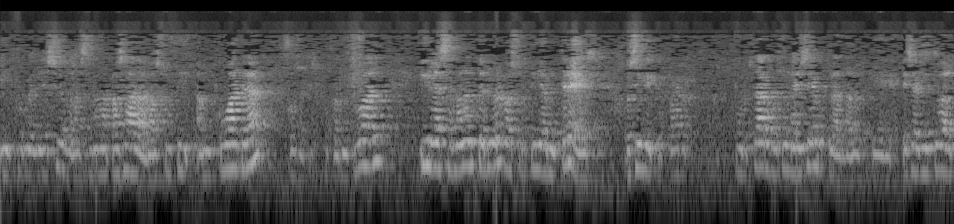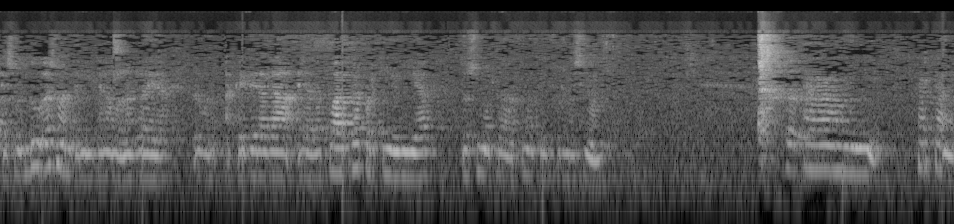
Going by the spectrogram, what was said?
l'informació de la setmana passada va sortir amb 4, cosa que és poc habitual, i la setmana anterior va sortir amb 3. O sigui que per portar-vos un exemple del que és habitual, que són dues, mantenir que molt enrere. Però bueno, aquest era de, era de 4 perquè hi havia doncs, molta, molta informació. Um, per tant,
